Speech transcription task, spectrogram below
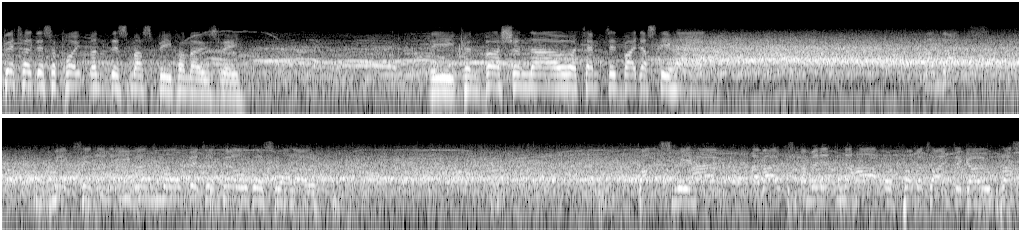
bitter disappointment this must be for Moseley. The conversion now attempted by Dusty Hare. And that makes it an even more bitter pill to swallow. But we have about a minute and a half of proper time to go, plus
